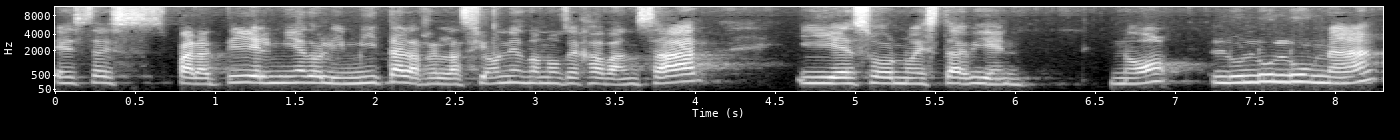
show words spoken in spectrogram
ese es para ti, el miedo limita las relaciones, no nos deja avanzar y eso no está bien, ¿no? Lulu Luna,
